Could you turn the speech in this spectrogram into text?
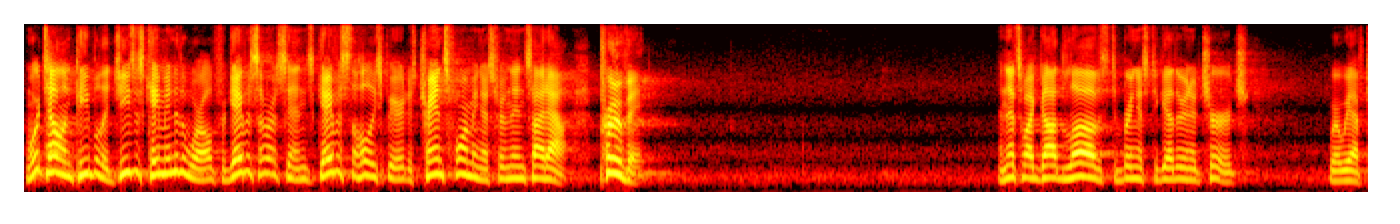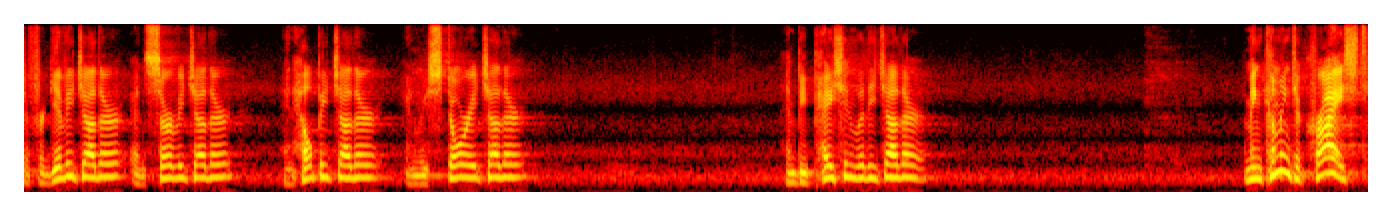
We're telling people that Jesus came into the world, forgave us of our sins, gave us the Holy Spirit, is transforming us from the inside out. Prove it. And that's why God loves to bring us together in a church where we have to forgive each other and serve each other and help each other and restore each other and be patient with each other. I mean, coming to Christ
